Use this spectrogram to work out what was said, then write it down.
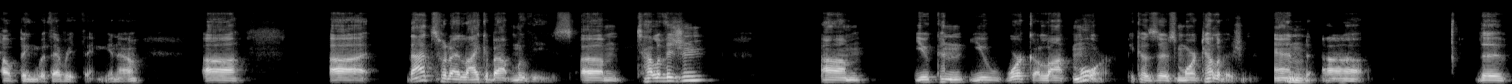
helping with everything, you know. Uh, uh, that's what I like about movies. Um, television, um, you can you work a lot more because there's more television, and mm. uh, the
